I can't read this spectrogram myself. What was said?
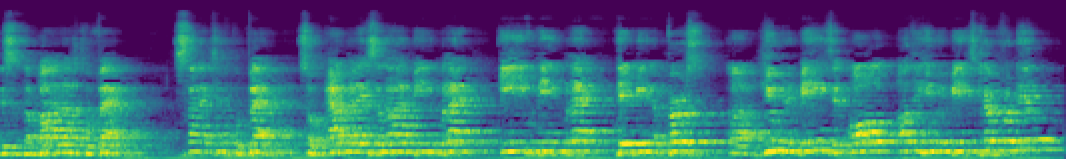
This is the biological fact, scientific fact. So Adam salam being black, Eve being black, they being the first uh, human beings and all other human beings come from them.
